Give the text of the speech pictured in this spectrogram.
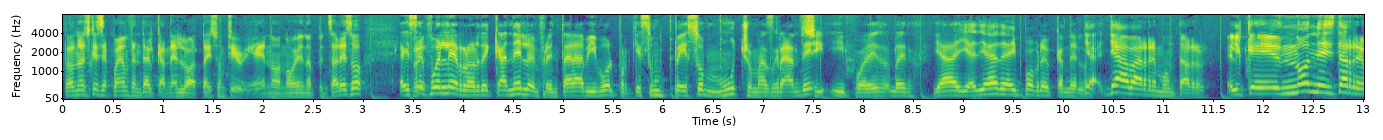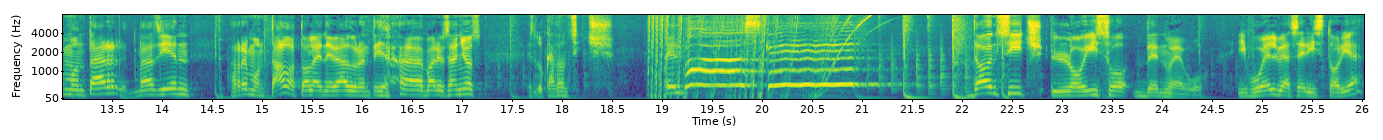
Pero no es que se pueda enfrentar el Canelo a Tyson Fury, ¿eh? no, no vayan a pensar eso. Ese Pero- fue el error de Canelo, enfrentar a Vivol, porque es un peso mucho más grande. Sí. Y por eso, bueno, ya, ya, ya de ahí pobre Canelo. Ya, ya va a remontar. El que no necesita remontar, más bien ha remontado a toda la NBA durante ya varios años, es Luka Doncic. El básquet. Doncic lo hizo de nuevo y vuelve a hacer historia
